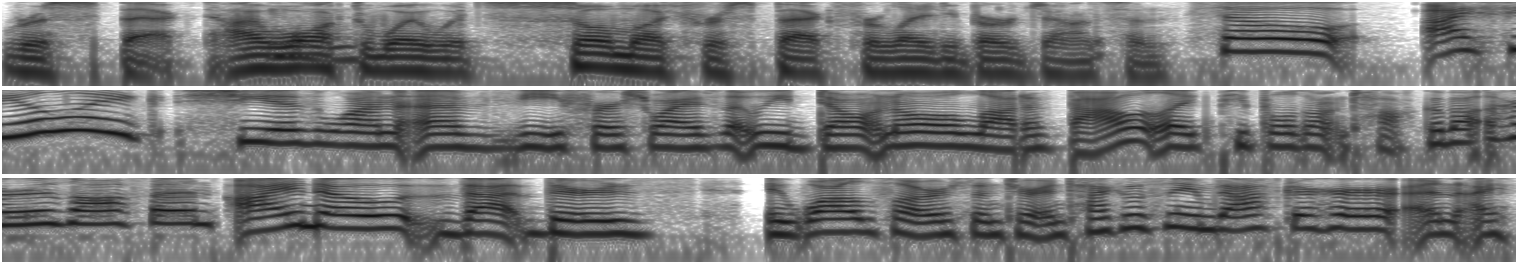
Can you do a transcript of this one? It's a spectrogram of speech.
respect. I walked away with so much respect for Lady Bird Johnson. So I feel like she is one of the first wives that we don't know a lot about. Like people don't talk about her as often. I know that there's a wildflower center in Texas named after her, and I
